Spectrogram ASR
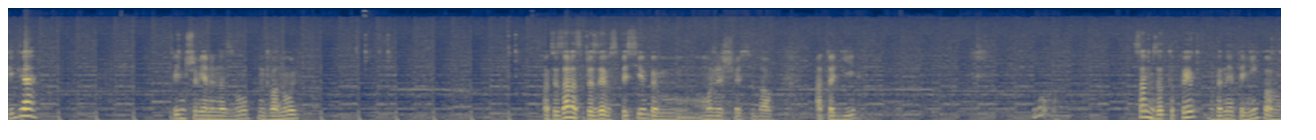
ГГ. Іншим я не назву. 2-0. Оце зараз призив списів би може щось дав. А тоді. Сам затопив, винити нікого.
